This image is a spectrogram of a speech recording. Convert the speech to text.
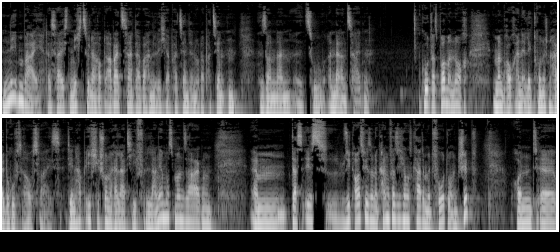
nebenbei. Das heißt nicht zu der Hauptarbeitszeit, da behandle ich ja Patientinnen oder Patienten, sondern äh, zu anderen Zeiten. Gut, was braucht man noch? Man braucht einen elektronischen Heilberufsausweis. Den habe ich schon relativ lange, muss man sagen. Ähm, das ist, sieht aus wie so eine Krankenversicherungskarte mit Foto und Chip und äh,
